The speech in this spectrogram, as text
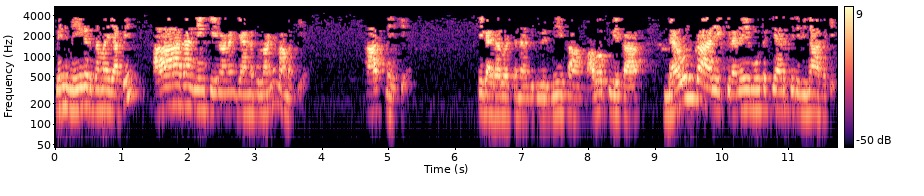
මෙන්න මේකට තමයි අපි ආසන්නෙන් කියනවා නම් කියන්න පුළුවන් මම කිය. ආත්මය කිය. ඒකයි සර්වචනාදී කිව්වේ මේක අවපු එක මැවුම් කාර්යයක් කියලා නෙවෙයි මූට කියන්න තියෙන විනාශකෙක්.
